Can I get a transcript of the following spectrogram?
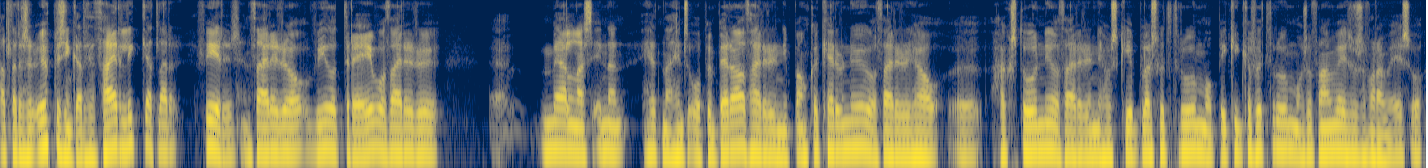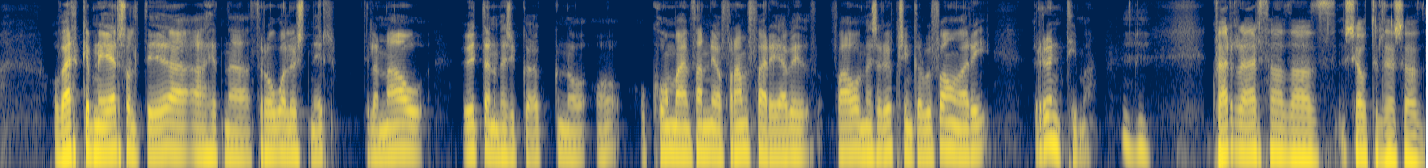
allar þessar upplýsingar því er líka allar fyrir en það eru við og dreif og það eru meðalans innan hérna, hins ofinbera og það er inn í bankakerfinu og það er hjá uh, hagstofunni og það er inn í skiplagsfulltrúum og byggingafulltrúum og svo framvegis og svo framvegis og, og verkefni er svolítið að, að hérna, þróa lausnir til að ná utanum þessi gögn og, og, og koma þeim þannig á framfæri að við fáum þessar uppsingar og við fáum þar í rauntíma. Mm -hmm. Hverra er það að sjá til þess að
